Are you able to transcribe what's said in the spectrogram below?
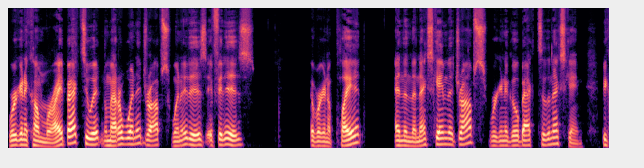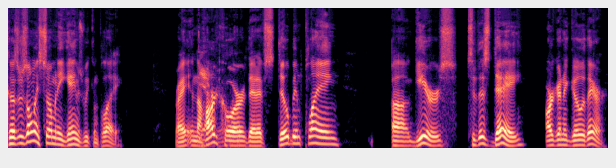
We're going to come right back to it, no matter when it drops, when it is, if it is, and we're going to play it. And then the next game that drops, we're going to go back to the next game because there's only so many games we can play, right? And the Yeah. hardcore that have still been playing uh, Gears to this day are going to go there.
